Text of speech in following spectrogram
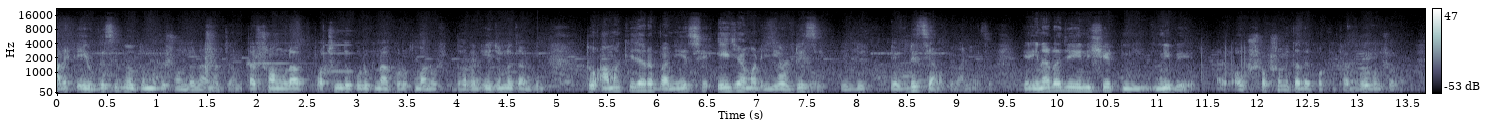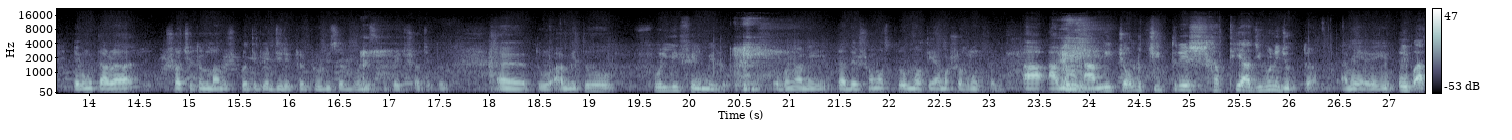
আরেকটা এফডিসি নতুন মুখে সন্দেহ আমার জন্য তার সংলাপ পছন্দ করুক, না করুক, মানুষ ধরেন, এই জন্য তো আমি তো আমাকে যারা বানিয়েছে, এই যে আমার এই এফডিসি এফডিসি আমাকে বানিয়েছে, এনারা যে ইনিশিয়েট নিবে, সবসময় তাদের পক্ষে থাকব এবং সব এবং তারা সচেতন মানুষ প্রত্যেকের ডিরেক্টর প্রডিউসার বলে স্ক্রিপ্ট সচেতন। তো আমি তো ফুললি ফিল্মে লোক এবং আমি তাদের সমস্ত মতে আমার সহমত থাকি আমি আমি চলচ্চিত্রের সাথে আজীবনই যুক্ত। আমি। এই- এই আজ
